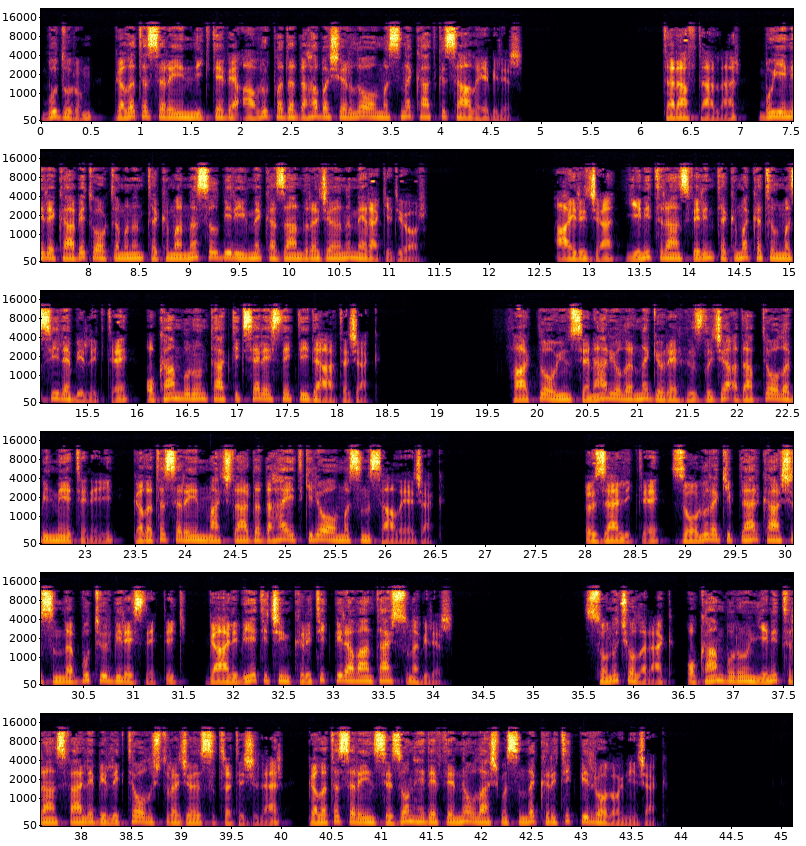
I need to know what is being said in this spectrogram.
Bu durum, Galatasaray'ın ligde ve Avrupa'da daha başarılı olmasına katkı sağlayabilir. Taraftarlar, bu yeni rekabet ortamının takıma nasıl bir ivme kazandıracağını merak ediyor. Ayrıca, yeni transferin takıma katılmasıyla birlikte, Okan Buruk'un taktiksel esnekliği de artacak. Farklı oyun senaryolarına göre hızlıca adapte olabilme yeteneği, Galatasaray'ın maçlarda daha etkili olmasını sağlayacak. Özellikle, zorlu rakipler karşısında bu tür bir esneklik, galibiyet için kritik bir avantaj sunabilir. Sonuç olarak, Okan Buruk'un yeni transferle birlikte oluşturacağı stratejiler, Galatasaray'ın sezon hedeflerine ulaşmasında kritik bir rol oynayacak.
